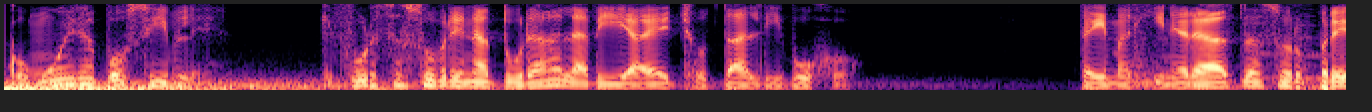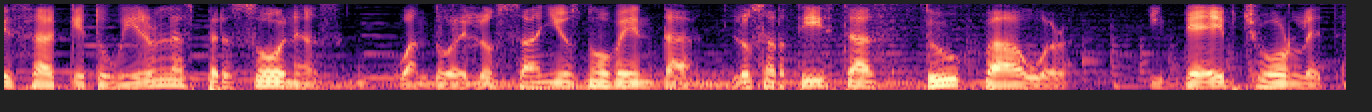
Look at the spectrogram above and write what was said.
¿Cómo era posible? ¿Qué fuerza sobrenatural había hecho tal dibujo? Te imaginarás la sorpresa que tuvieron las personas cuando en los años 90 los artistas Doug Bauer y Dave Chorlett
